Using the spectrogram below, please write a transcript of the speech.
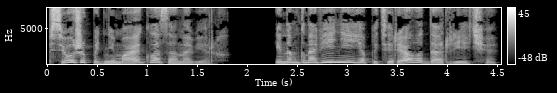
все же поднимая глаза наверх. И на мгновение я потеряла дар речи.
